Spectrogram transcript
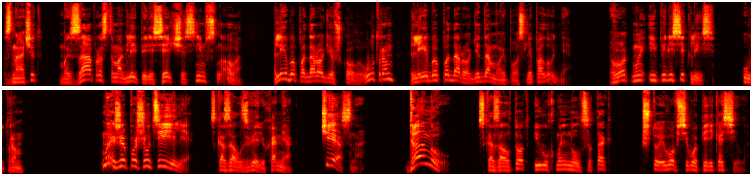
Значит, мы запросто могли пересечься с ним снова, либо по дороге в школу утром, либо по дороге домой после полудня. Вот мы и пересеклись утром. «Мы же пошутили!» — сказал зверю хомяк. «Честно!» «Да ну!» — сказал тот и ухмыльнулся так, что его всего перекосило.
